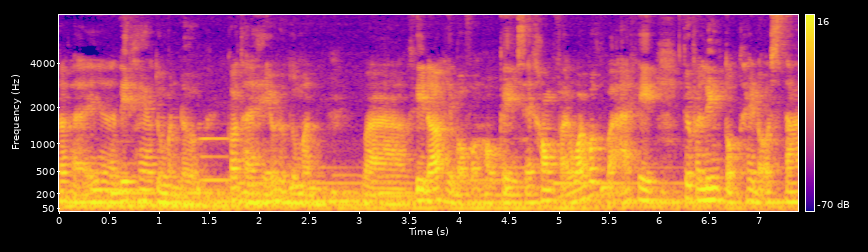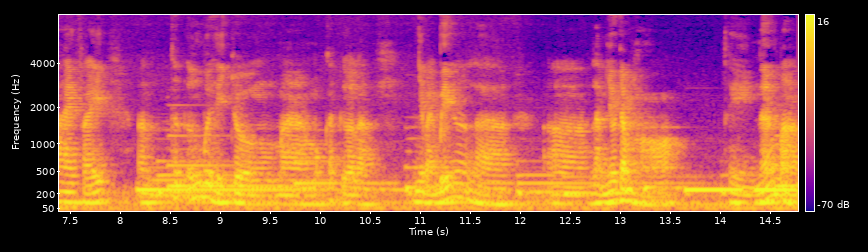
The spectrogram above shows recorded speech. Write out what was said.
có thể ờ, đi theo tụi mình được có thể hiểu được tụi mình. Và khi đó thì bộ phận hậu kỳ sẽ không phải quá vất vả khi cứ phải liên tục thay đổi style phải ờ, thích ứng với thị trường mà một cách gọi là như bạn biết là uh, làm dâu trăm họ. Thì nếu mà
